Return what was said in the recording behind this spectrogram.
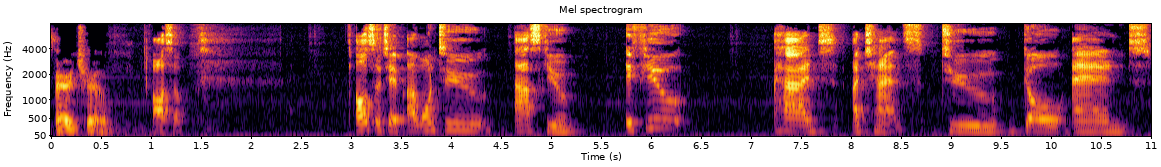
very true. Awesome. Also, Chip, I want to ask you if you had a chance to go and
